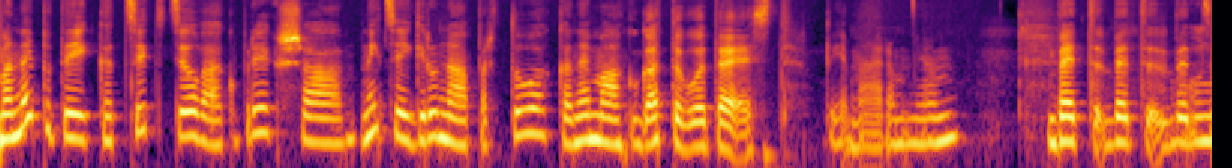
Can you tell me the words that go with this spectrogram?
Man nepatīk, ka citu cilvēku priekšā nicīgi runā par to, ka nemāku gatavot ēst, piemēram. Ja? Bet, bet, bet, Un,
